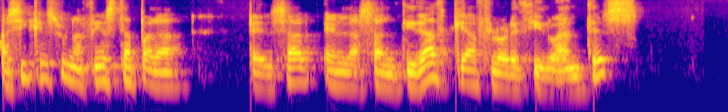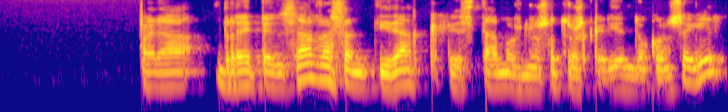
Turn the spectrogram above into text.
Así que es una fiesta para pensar en la santidad que ha florecido antes, para repensar la santidad que estamos nosotros queriendo conseguir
